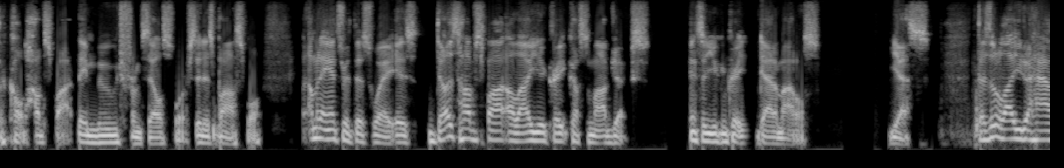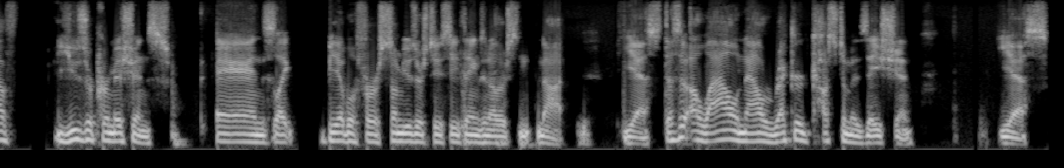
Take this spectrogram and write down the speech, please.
They're called HubSpot. They moved from Salesforce. It is possible. I'm going to answer it this way: Is does HubSpot allow you to create custom objects, and so you can create data models? Yes. Does it allow you to have user permissions and like be able for some users to see things and others not? Yes. Does it allow now record customization? Yes.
